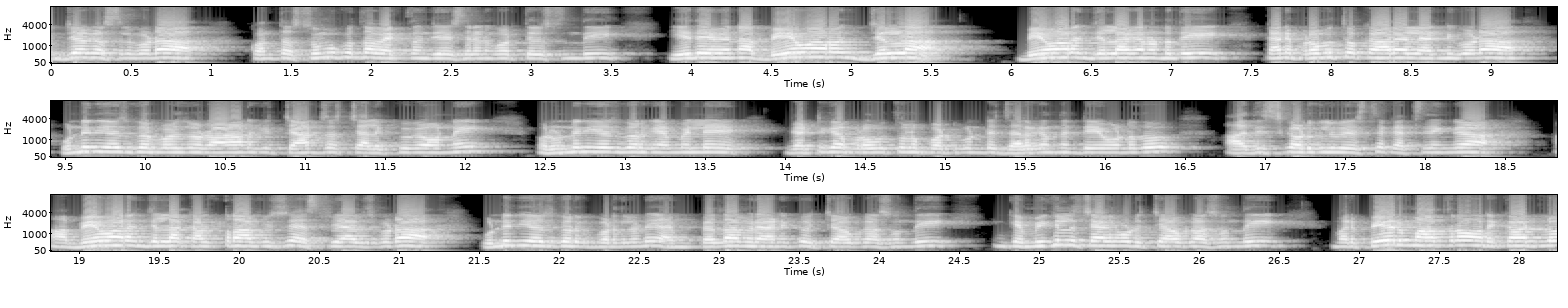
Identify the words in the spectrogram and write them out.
ఉద్యోగస్తులు కూడా కొంత సుముఖత వ్యక్తం చేశారని కూడా తెలుస్తుంది. ఏదేమైనా భీమవరం జిల్లా భీమవరం జిల్లాగానే ఉంటుంది. కానీ ప్రభుత్వ కార్యాలయాన్ని కూడా ఉండి నియోజకవర్గంలో రావడానికి ఛాన్సెస్ చాలా ఎక్కువగా ఉన్నాయి. రెండు ఉండి నియోజకవర్గ ఎమ్మెల్యే గట్టిగా ప్రభుత్వంలో పట్టుకుంటే జరగదంటే ఏముండదు? ఆ దిశగా అడుగులు వేస్తే ఖచ్చితంగా ఆ భీమవరం జిల్లా కలెక్టర్ ఆఫీసు ఎస్పీ ఆఫీస్ కూడా ఉండి నియోజకవర్గ పరిధిలోని పెదామిరానికి వచ్చే అవకాశం ఉంది. ఇంకా మిగిలిన శాఖలు కూడా వచ్చే అవకాశం ఉంది. మరి పేరు మాత్రం రికార్డులో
